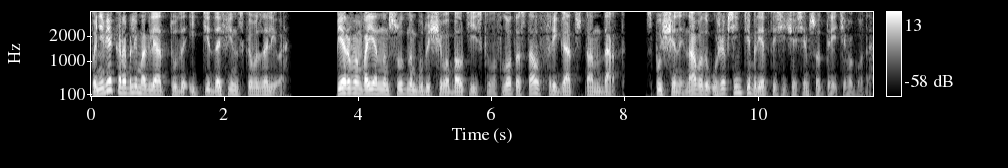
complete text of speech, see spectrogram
По Неве корабли могли оттуда идти до Финского залива. Первым военным судном будущего Балтийского флота стал фрегат «Штандарт», спущенный на воду уже в сентябре 1703 года.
